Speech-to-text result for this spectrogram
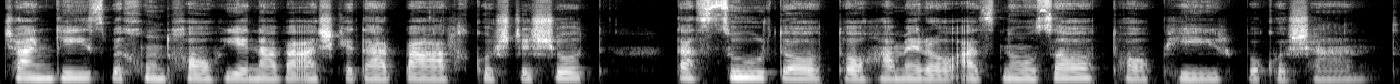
چنگیز به خونخواهی نوهاش که در بلخ کشته شد دستور داد تا همه را از نوزاد تا پیر بکشند.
